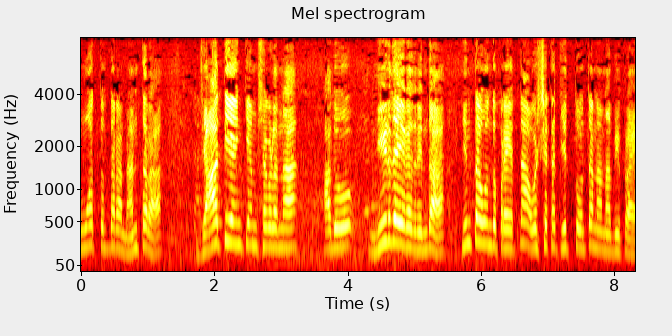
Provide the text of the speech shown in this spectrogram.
ಮೂವತ್ತೊಂದರ ನಂತರ ಜಾತಿ ಅಂಕಿಅಂಶಗಳನ್ನ ಅದು ನೀಡದೇ ಇರೋದ್ರಿಂದ ಇಂಥ ಒಂದು ಪ್ರಯತ್ನ ಅವಶ್ಯಕತೆ ಇತ್ತು ಅಂತ ನನ್ನ ಅಭಿಪ್ರಾಯ.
